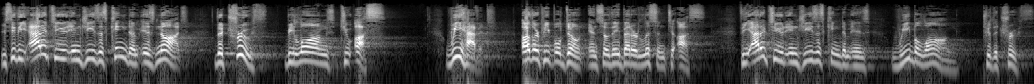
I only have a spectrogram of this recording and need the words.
You see, the attitude in Jesus' kingdom is not the truth belongs to us. We have it. Other people don't, and so they better listen to us. The attitude in Jesus' kingdom is we belong to the truth.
